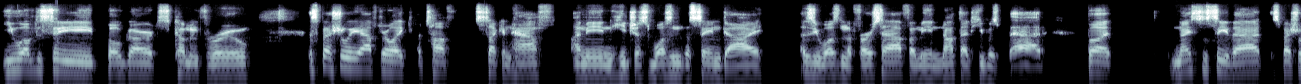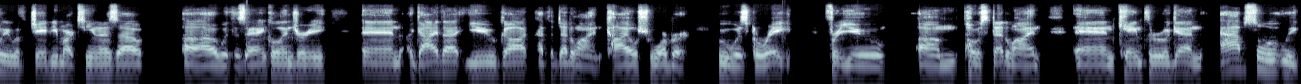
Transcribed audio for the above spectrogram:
you love to see Bogaerts coming through, especially after like a tough second half. I mean, he just wasn't the same guy as he was in the first half. I mean, not that he was bad, but nice to see that, especially with JD Martinez out uh, with his ankle injury and a guy that you got at the deadline, Kyle Schwarber, who was great for you um, post deadline and came through again. Absolutely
